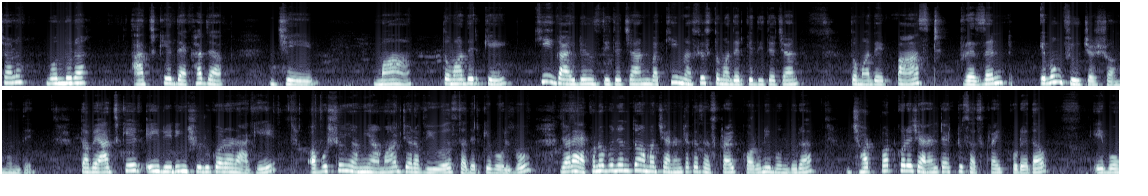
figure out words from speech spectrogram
চলো, বন্ধুরা, আজকে দেখা যাক যে মা তোমাদেরকে কি গাইডেন্স দিতে চান বা কি মেসেজ তোমাদেরকে দিতে চান তোমাদের পাস্ট প্রেজেন্ট এবং ফিউচার সম্বন্ধে। তবে আজকের এই রিডিং শুরু করার আগে অবশ্যই আমি আমার যারা ভিউয়ার্স তাদেরকে বলব, যারা এখনও পর্যন্ত আমার চ্যানেলটাকে সাবস্ক্রাইব করনি বন্ধুরা, ঝটপট করে চ্যানেলটা একটু সাবস্ক্রাইব করে দাও এবং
